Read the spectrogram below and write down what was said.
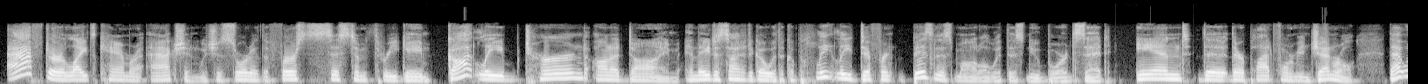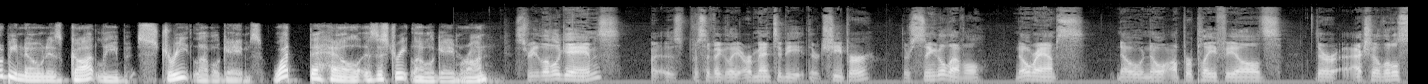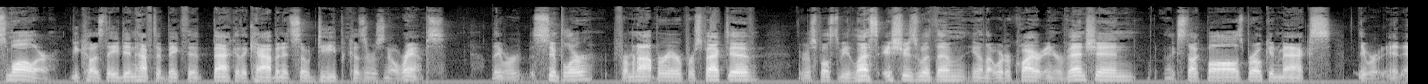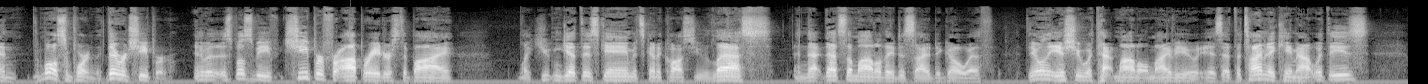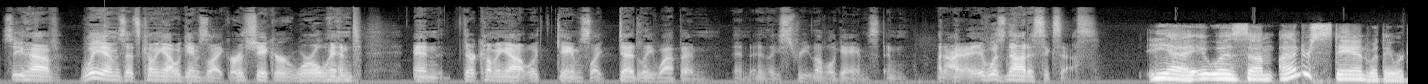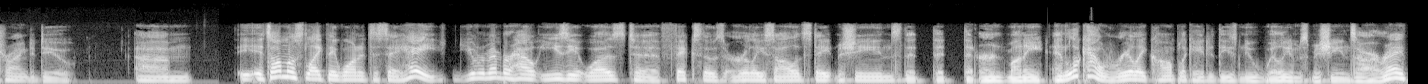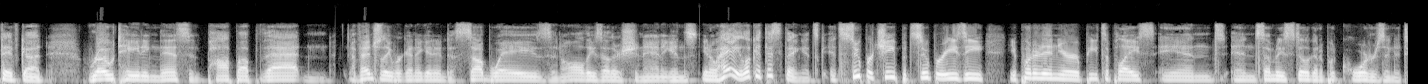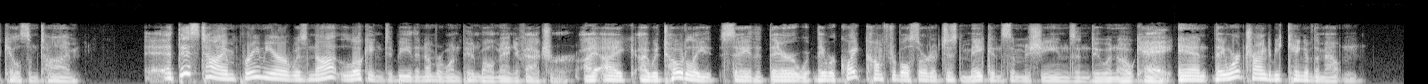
after Lights Camera Action, which is sort of the first System 3 game, Gottlieb turned on a dime and they decided to go with a completely different business model with this new board set and the their platform in general. That would be known as Gottlieb street level games. What the hell is a street level game, Ron? Street level games uh, specifically are meant to be they're cheaper, they're single level, no ramps, no no upper play fields. They're actually a little smaller because they didn't have to make the back of the cabinet so deep because there was no ramps. They were simpler from an operator perspective. There were supposed to be less issues with them, you know, that would require intervention, like stuck balls, broken mechs. They were, and, and most importantly, they were cheaper. And it was supposed to be cheaper for operators to buy. Like you can get this game, it's going to cost you less, and that that's the model they decided to go with. The only issue with that model, in my view, is at the time they came out with these, so you have Williams that's coming out with games like Earthshaker, Whirlwind, and they're coming out with games like Deadly Weapon and, and these street level games, and and I, it was not a success. Yeah, it was. Um, I understand what they were trying to do. Um, it's almost like they wanted to say, "Hey, you remember how easy it was to fix those early solid state machines that that that earned money, and look how really complicated these new Williams machines are, right? They've got rotating this and pop up that, and eventually we're going to get into subways and all these other shenanigans. You know, hey, look at this thing. It's it's super cheap. It's super easy. You put it in your pizza place, and and somebody's still going to put quarters in it to kill some time." At this time, Premier was not looking to be the number one pinball manufacturer. I, I, I would totally say that they were they were quite comfortable, sort of just making some machines and doing okay, and they weren't trying to be king of the mountain.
